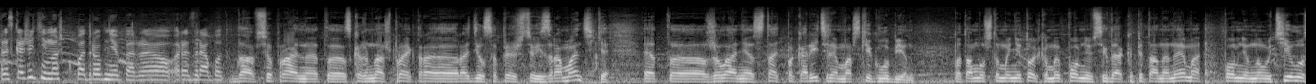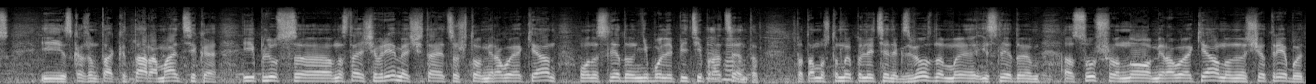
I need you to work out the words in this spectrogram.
Расскажите немножко подробнее про разработку. Да, все правильно. Это, скажем, наш проект ро- родился прежде всего из романтики. Это желание стать покорителем морских глубин. Потому что мы не только, мы помним всегда Капитана Немо, помним Наутилус и, скажем так, та романтика. И плюс э, в настоящее время считается, что мировой океан, он исследован не более 5%. Потому что мы полетели к звездам, мы исследуем э, сушу, но мировой океан, он еще требует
